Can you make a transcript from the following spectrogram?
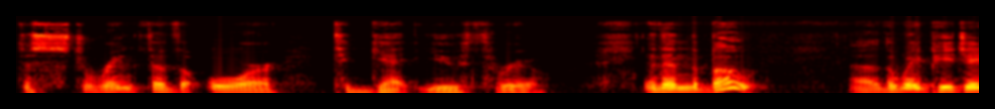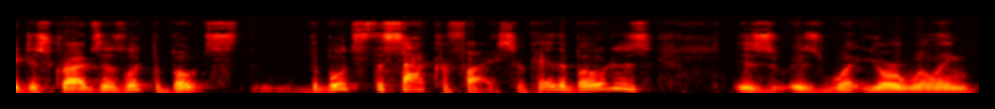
the strength of the oar to get you through. And then the boat. Uh, the way PJ describes it is look, the boat's the boat's the sacrifice, okay? The boat is is is what you're willing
